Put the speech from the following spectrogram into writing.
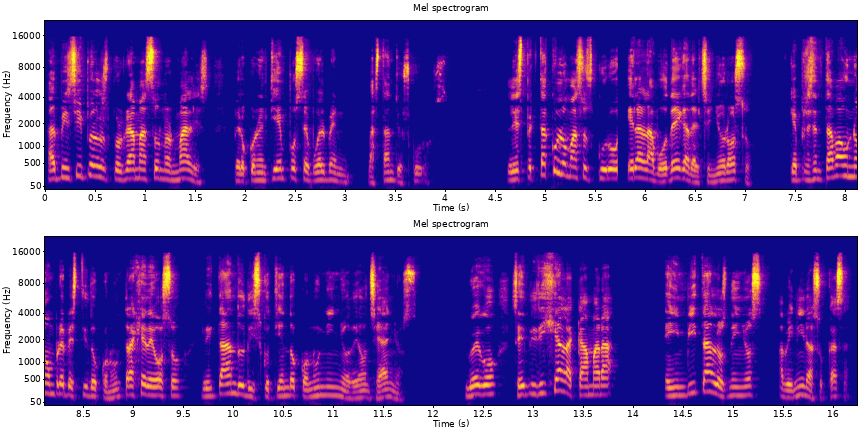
Al principio los programas son normales, pero con el tiempo se vuelven bastante oscuros. El espectáculo más oscuro era la bodega del señor oso, que presentaba a un hombre vestido con un traje de oso gritando y discutiendo con un niño de 11 años. Luego se dirige a la cámara e invita a los niños a venir a su casa.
